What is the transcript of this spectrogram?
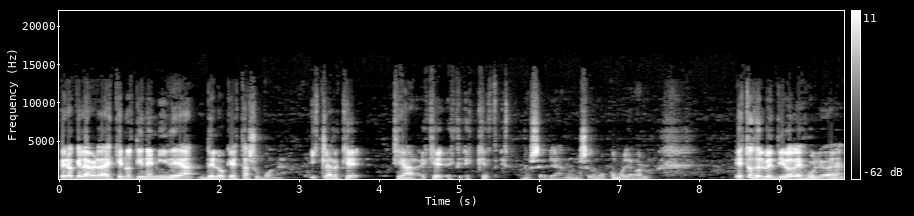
pero que la verdad es que no tiene ni idea de lo que esta supone. Y claro, es que, es que, es que no sé, ya, no sé cómo, cómo llamarlo. Esto es del 22 de julio, ¿eh?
